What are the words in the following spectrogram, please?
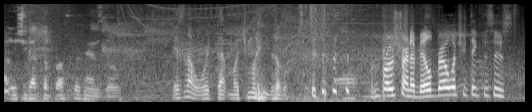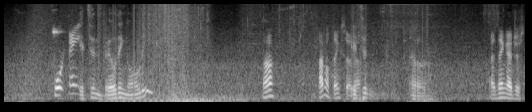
At least you got the Buster hands though. It's not worth that much money though. Bro's trying to build, bro. What you think this is? Fortnite? It's in building only. Huh? I don't think so. No. It's in. Oh. I think I just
